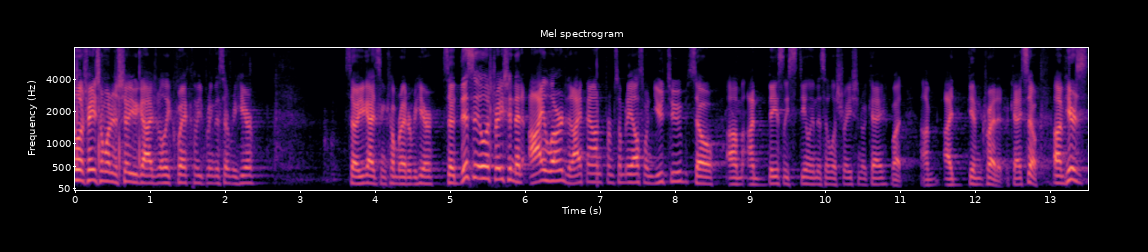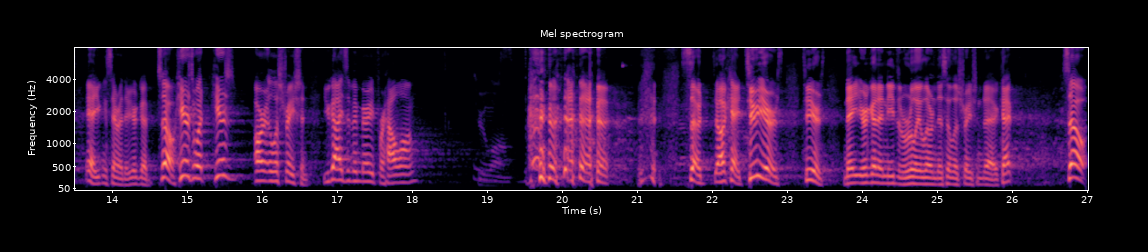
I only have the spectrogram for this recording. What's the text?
Illustration I wanted to show you guys really quick. Let me bring this over here. So you guys can come right over here. So this illustration that I learned that I found from somebody else on YouTube. So um, I'm basically stealing this illustration, okay? But um, I give him credit, okay? So um, here's yeah, you can stand right there. You're good. So here's what here's our illustration. You guys have been married for how long? Too long. so, okay, two years. Two years. Nate, you're to need to really learn this illustration today, okay? So,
